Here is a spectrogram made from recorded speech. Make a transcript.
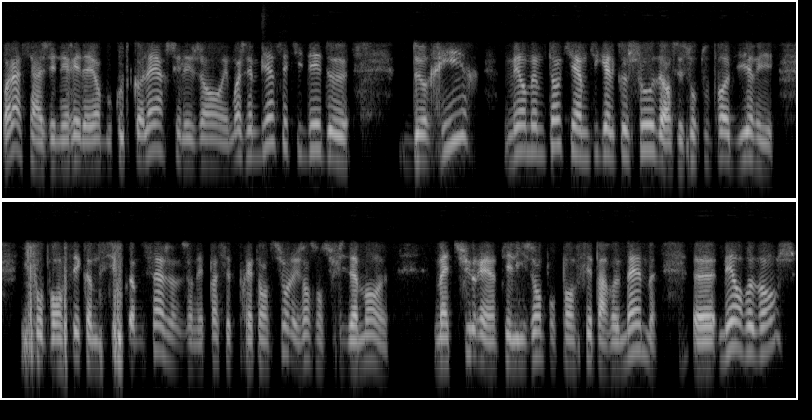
voilà, ça a généré d'ailleurs beaucoup de colère chez les gens. Et moi j'aime bien cette idée de de rire mais en même temps qu'il y a un petit quelque chose. Alors c'est surtout pas dire il, il, faut penser comme ci ou comme ça. J'en ai pas cette prétention. Les gens sont suffisamment matures et intelligents pour penser par eux-mêmes. Euh, mais en revanche,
